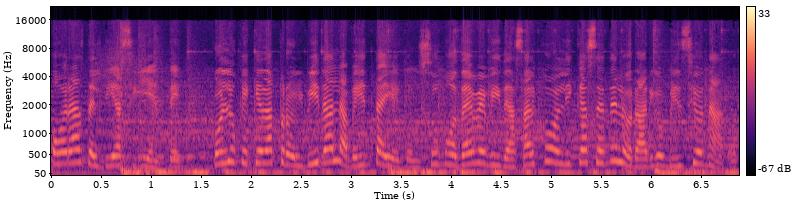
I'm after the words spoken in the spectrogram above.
horas del día siguiente, con lo que queda prohibida la venta y el consumo de bebidas alcohólicas en el horario mencionado.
